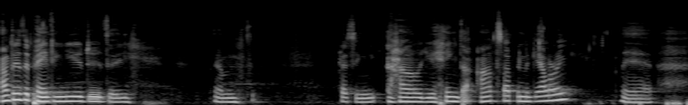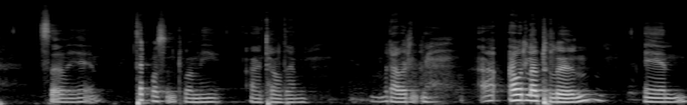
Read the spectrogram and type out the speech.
I'll do the painting. You do the um, pressing. How you hang the arts up in the gallery." Yeah. So yeah, that wasn't for me. I told them, but I would, I, I would love to learn and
